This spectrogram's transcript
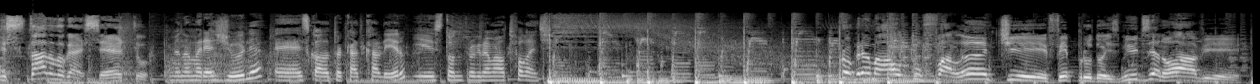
Está no lugar certo. Meu nome é Maria Júlia, é a escola Torcado Caleiro e eu estou no programa Alto Falante. Programa Alto Falante, FEPRO 2019.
